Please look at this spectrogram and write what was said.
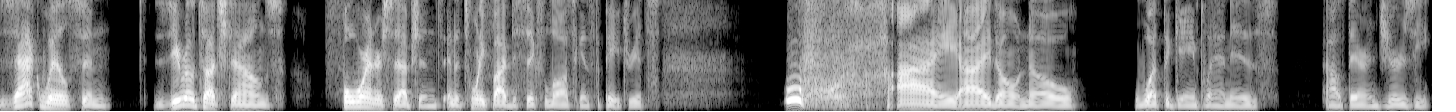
Zach Wilson, zero touchdowns, four interceptions, and a 25 to 6 loss against the Patriots. Whew, I I don't know what the game plan is out there in Jersey.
